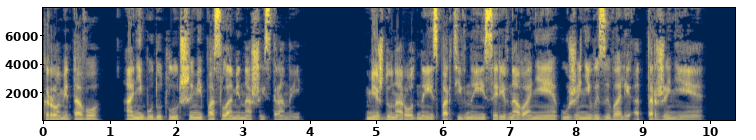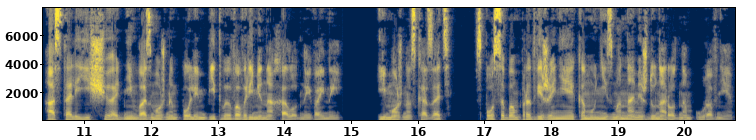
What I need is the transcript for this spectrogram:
Кроме того, они будут лучшими послами нашей страны. Международные спортивные соревнования уже не вызывали отторжения, а стали еще одним возможным полем битвы во времена Холодной войны. и, можно сказать, способом продвижения коммунизма на международном уровне.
